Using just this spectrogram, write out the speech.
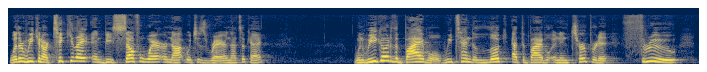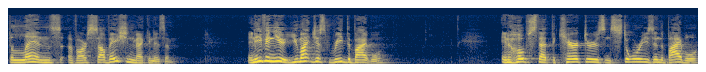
whether we can articulate and be self aware or not, which is rare, and that's okay. When we go to the Bible, we tend to look at the Bible and interpret it through the lens of our salvation mechanism. And even you, you might just read the Bible in hopes that the characters and stories in the Bible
